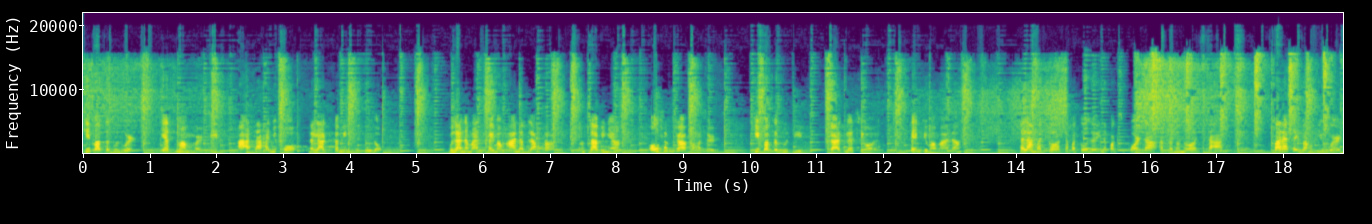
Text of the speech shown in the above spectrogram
Keep up the good work. Yes, Ma'am Mercy, aasahan niyo po na lagi kaming tutulong. Mula naman kay Ma'am Ana Blanca, ang sabi niya, Awesome job mga sir. Keep up the good deed. God bless you all. Thank you, Ma'am Ana. Salamat po sa patuloy na pagsuporta at panonood sa amin. Para sa ibang viewers,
